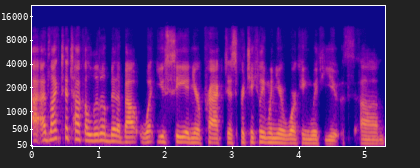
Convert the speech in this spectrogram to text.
I'd like to talk a little bit about what you see in your practice, particularly when you're working with youth. Um,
